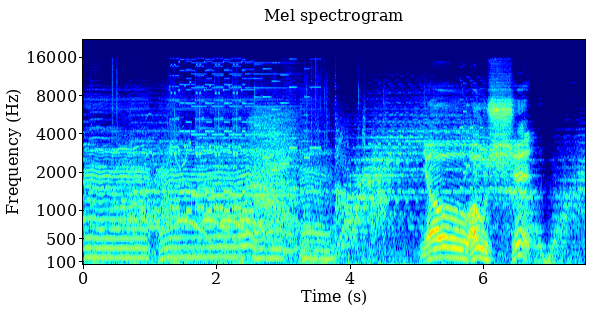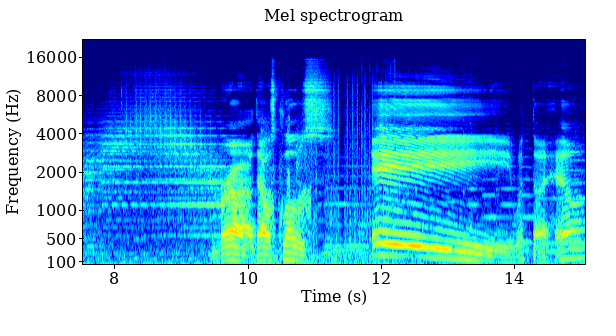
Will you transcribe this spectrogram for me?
-mm Yo, oh shit. Bruh, that was close. Hey, what the hell?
